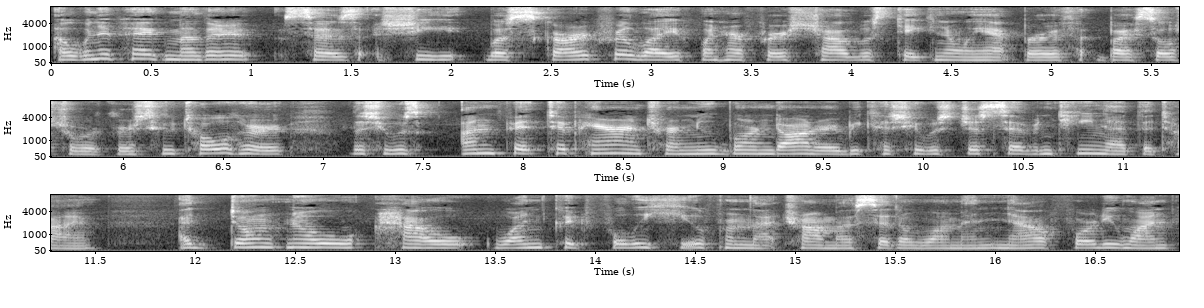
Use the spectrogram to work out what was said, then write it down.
A Winnipeg mother says she was scarred for life when her first child was taken away at birth by social workers who told her that she was unfit to parent her newborn daughter because she was just 17 at the time. I don't know how one could fully heal from that trauma, said a woman, now 41,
